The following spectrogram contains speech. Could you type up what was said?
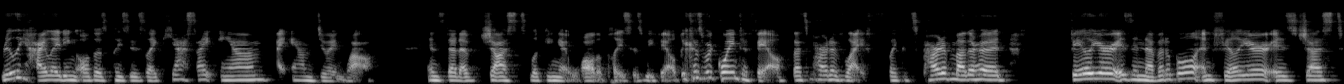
really highlighting all those places like, yes, I am, I am doing well instead of just looking at all the places we fail because we're going to fail. That's part of life. Like it's part of motherhood. Failure is inevitable and failure is just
